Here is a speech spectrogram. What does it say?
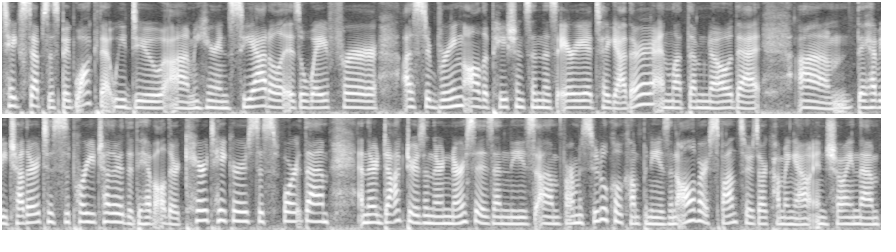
Take Steps, this big walk that we do um, here in Seattle, is a way for us to bring all the patients in this area together and let them know that um, they have each other to support each other, that they have all their caretakers to support them, and their doctors and their nurses and these um, pharmaceutical companies and all of our sponsors are coming out and showing them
